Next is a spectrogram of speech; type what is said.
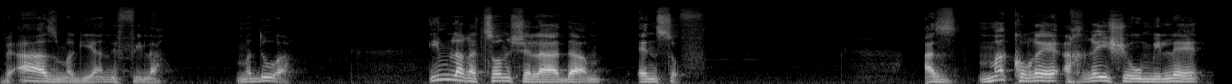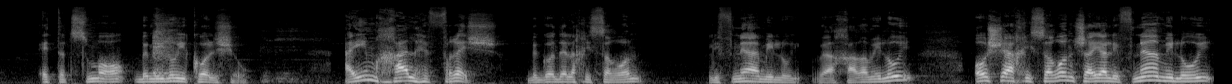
ואז מגיעה נפילה. מדוע? אם לרצון של האדם אין סוף, אז מה קורה אחרי שהוא מילא את עצמו במילוי כלשהו? האם חל הפרש בגודל החיסרון לפני המילוי ואחר המילוי, או שהחיסרון שהיה לפני המילוי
